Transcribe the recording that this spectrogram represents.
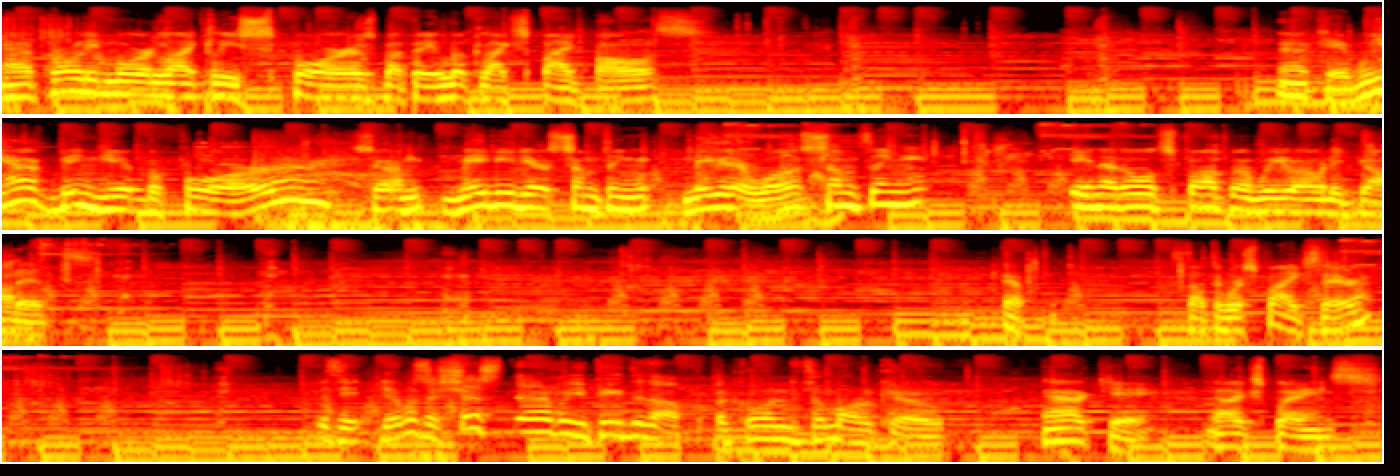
Uh, probably more likely spores, but they look like spike balls. Okay, we have been here before, so um, maybe there's something, maybe there was something in that old spot, but we already got it. Yep. Thought there were spikes there. Let's see. There was a chest there where you picked it up, according to Marco. Okay, that explains.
